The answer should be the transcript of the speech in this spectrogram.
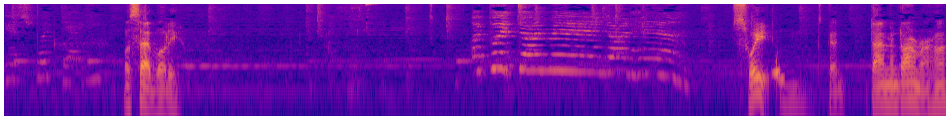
Guess what, Daddy? What's that, buddy? I put diamond on him. Sweet. It's got diamond armor, huh?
